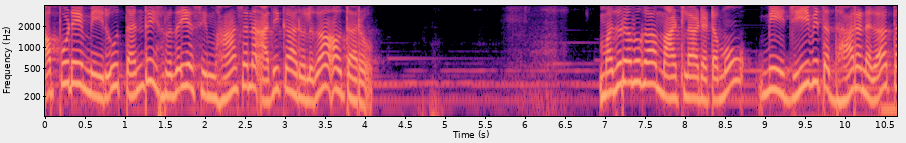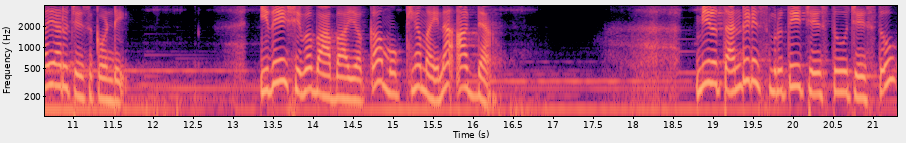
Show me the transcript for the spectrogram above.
అప్పుడే మీరు తండ్రి హృదయ సింహాసన అధికారులుగా అవుతారు. మధురముగా మాట్లాడటము మీ జీవిత ధారణగా తయారు చేసుకోండి. ఇదే శివబాబా యొక్క ముఖ్యమైన ఆజ్ఞ. మీరు తండ్రిని స్మృతి చేస్తూ చేస్తూ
